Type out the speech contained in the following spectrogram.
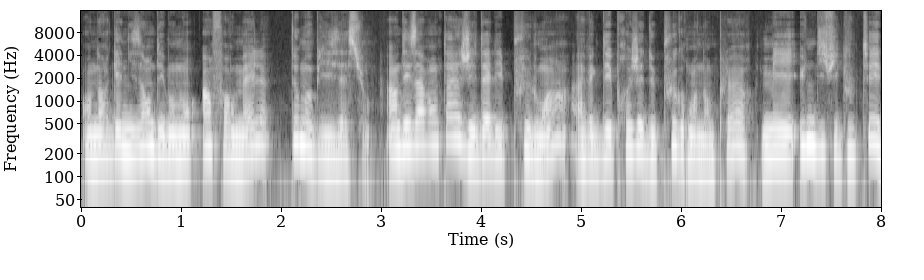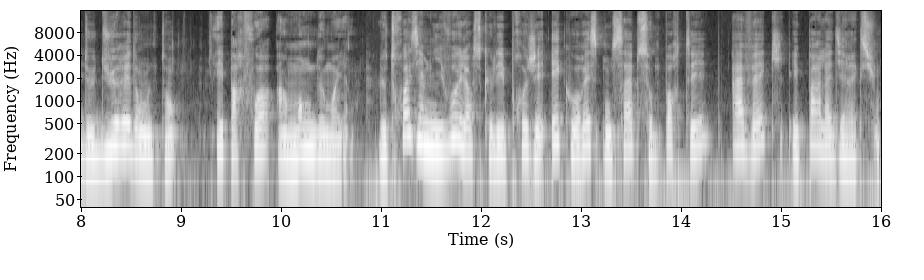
en organisant des moments informels de mobilisation. Un des avantages est d'aller plus loin avec des projets de plus grande ampleur, mais une difficulté est de durer dans le temps et parfois un manque de moyens. Le troisième niveau est lorsque les projets éco-responsables sont portés avec et par la direction.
